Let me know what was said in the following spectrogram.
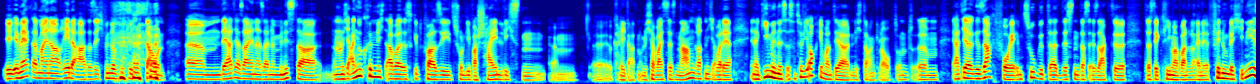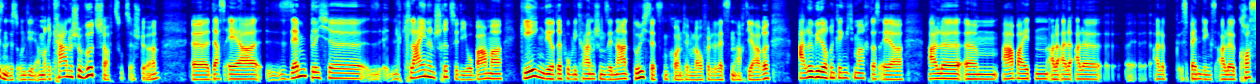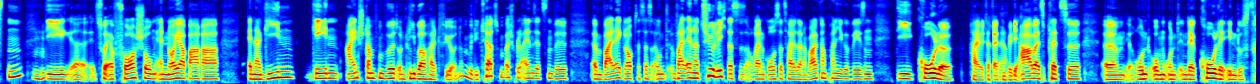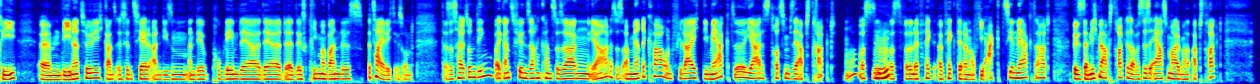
Ihr, ihr merkt an meiner Redeart, also ich bin da wirklich down. ähm, der hat ja seine, seine Minister noch nicht angekündigt, aber es gibt quasi schon die wahrscheinlichsten ähm, äh, Kandidaten. Und ich weiß dessen Namen gerade nicht, aber der Energieminister ist natürlich auch jemand, der nicht daran glaubt. Und ähm, er hat ja gesagt vorher im Zuge dessen, dass er sagte, dass der Klimawandel eine Erfindung der Chinesen ist, um die amerikanische Wirtschaft zu zerstören, äh, dass er sämtliche kleinen Schritte, die Obama gegen den republikanischen Senat durchsetzen konnte im Laufe der letzten acht Jahre, alle wieder rückgängig macht, dass er alle ähm, Arbeiten, alle, alle, alle, äh, alle Spendings, alle Kosten, Mhm. die äh, zur Erforschung erneuerbarer Energien gehen, einstampfen wird und lieber halt für ne, Militär zum Beispiel einsetzen will, ähm, weil er glaubt, dass das, und weil er natürlich, das ist auch ein großer Teil seiner Wahlkampagne gewesen, die Kohle halt retten Ja. will. Die Arbeitsplätze ähm, rundum und in der Kohleindustrie, ähm, die natürlich ganz essentiell an diesem, an dem Problem der, der, der, des Klimawandels beteiligt ist. Und das ist halt so ein Ding. Bei ganz vielen Sachen kannst du sagen, ja, das ist Amerika und vielleicht die Märkte, ja, das ist trotzdem sehr abstrakt, ne? was, Mhm. was für einen Effekt, Effekt der dann auf die Aktienmärkte hat, bis es dann nicht mehr abstrakt ist, aber es ist erstmal mal abstrakt.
